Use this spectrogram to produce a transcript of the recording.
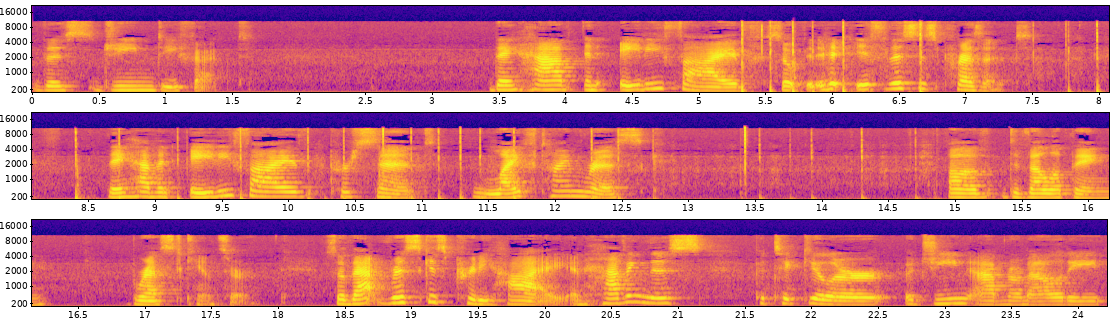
this gene defect, they have an 85, so if this is present, they have an 85% lifetime risk of developing breast cancer. So that risk is pretty high. And having this particular gene abnormality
